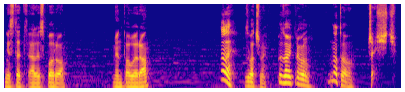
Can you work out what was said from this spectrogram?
niestety, ale sporo manpowera. Ale zobaczymy. Wami trochę, no to cześć.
